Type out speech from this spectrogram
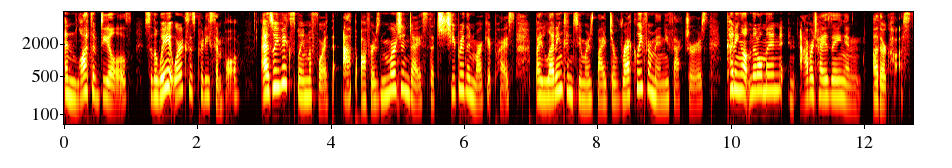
and lots of deals. So the way it works is pretty simple. As we've explained before, the app offers merchandise that's cheaper than market price by letting consumers buy directly from manufacturers, cutting out middlemen and advertising and other costs.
